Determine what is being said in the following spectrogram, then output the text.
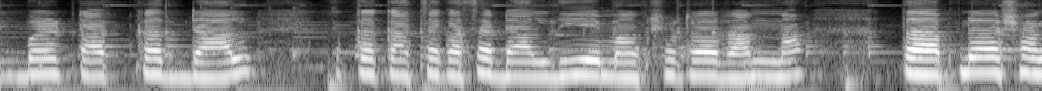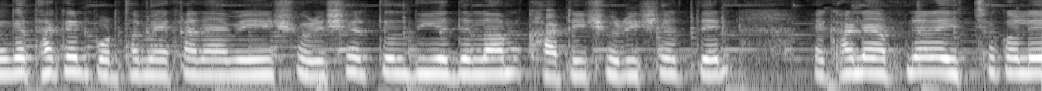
একবারে টাটকা ডাল কাঁচা কাঁচা ডাল দিয়ে মাংসটা রান্না। তা আপনারা সঙ্গে থাকেন। প্রথমে এখানে আমি সরিষার তেল দিয়ে দিলাম, খাঁটি সরিষার তেল। এখানে আপনারা ইচ্ছে করলে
